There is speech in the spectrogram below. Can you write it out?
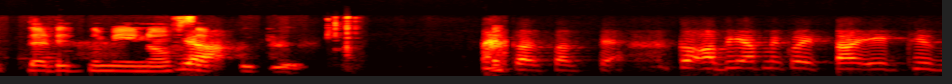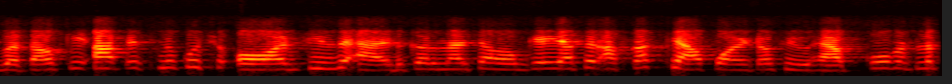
that is the mean of substitute कर सकते हैं। तो अभी आप मेरे को एक एक चीज़ बताओ कि आप इसमें कुछ और चीज़ें ऐड करना चाहोगे या फिर आपका क्या पॉइंट ऑफ़ व्यू है? आपको मतलब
